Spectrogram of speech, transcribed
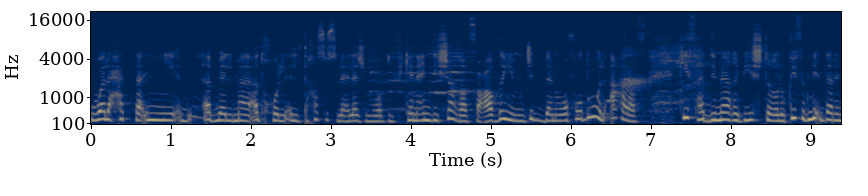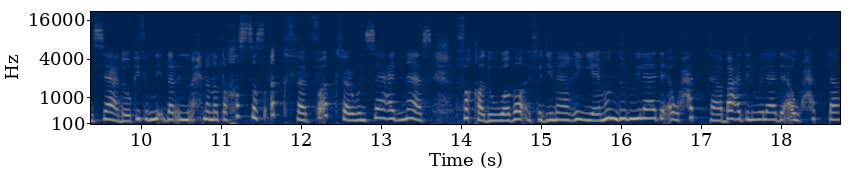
ولا حتى إني قبل ما أدخل التخصص العلاج الوظيفي كان عندي شغف عظيم جدا وفضول أعرف كيف هالدماغ بيشتغل وكيف بنقدر نساعده وكيف بنقدر إنه إحنا نتخصص أكثر فأكثر ونساعد ناس فقدوا وظائف دماغية منذ الولادة أو حتى بعد الولادة أو حتى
